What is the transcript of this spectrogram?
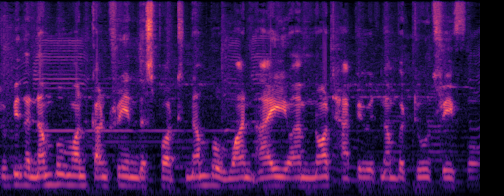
to be the number one country in the sport. Number one. I am not happy with number two three four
